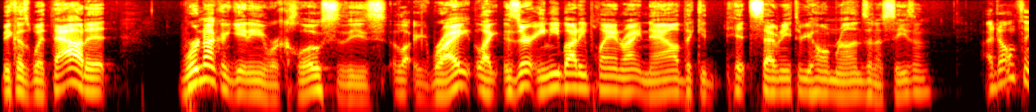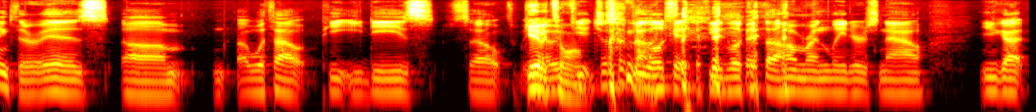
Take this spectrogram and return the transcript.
Because without it, we're not going to get anywhere close to these, like, right? Like, is there anybody playing right now that could hit 73 home runs in a season? I don't think there is um, uh, without PEDs. So Give it to 'em. you- just if you look at if you look at the home run leaders now, you got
